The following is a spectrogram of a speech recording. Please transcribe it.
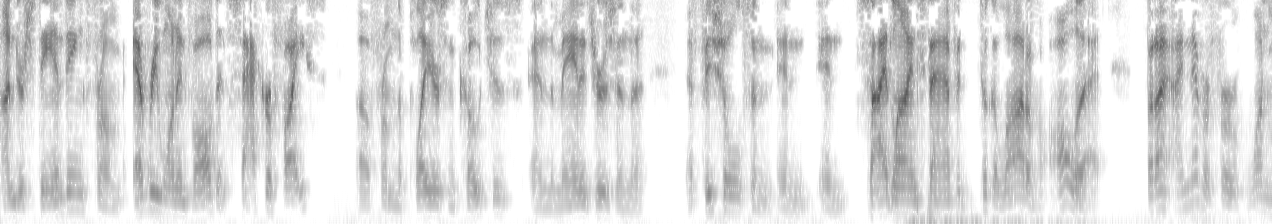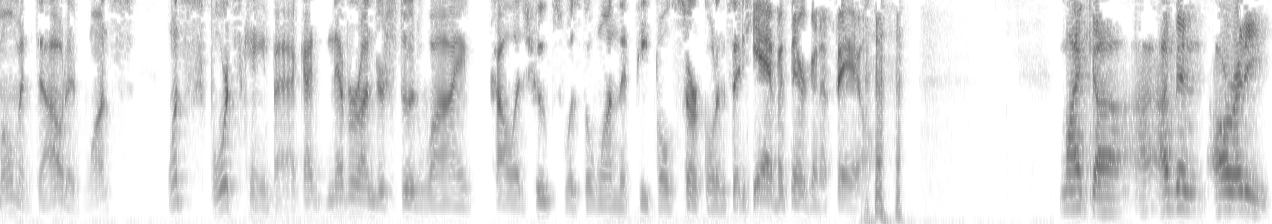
understanding from everyone involved and sacrifice uh, from the players and coaches and the managers and the officials and and and sideline staff. It took a lot of all of that, but I, I never for one moment doubted once. Once sports came back, I never understood why college hoops was the one that people circled and said, "Yeah, but they're going to fail." Mike, uh, I've been already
